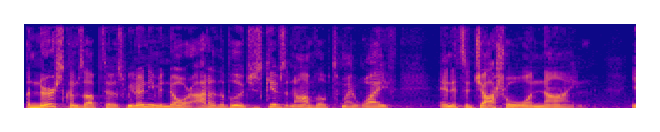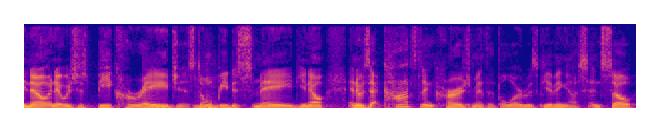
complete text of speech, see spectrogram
a nurse comes up to us. We don't even know her out of the blue, just gives an envelope to my wife, and it's a Joshua 1 9 you know, and it was just be courageous, don't be dismayed, you know, and it was that constant encouragement that the Lord was giving us. And so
